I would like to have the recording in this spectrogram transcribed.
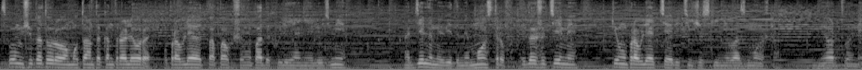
с помощью которого мутанта-контролеры управляют попавшими под их влияние людьми, отдельными видами монстров и даже теми, кем управлять теоретически невозможно – мертвыми,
